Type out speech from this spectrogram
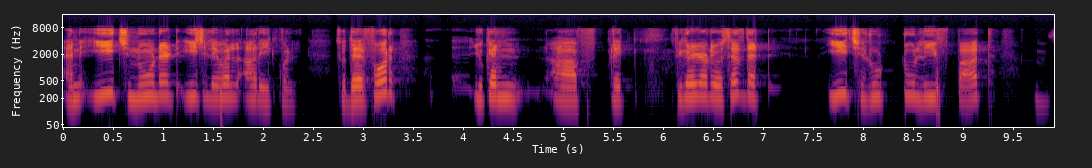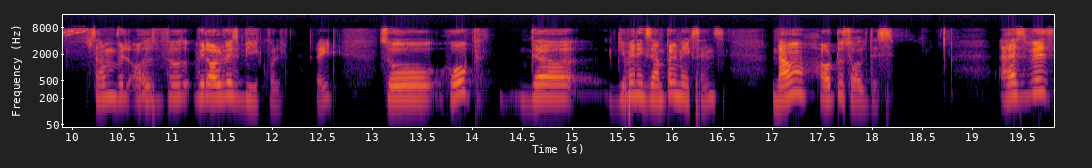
and each node at each level are equal. So therefore you can uh, like figure it out yourself that each root to leaf path sum will also will always be equal right? So hope the given example makes sense. Now how to solve this? As with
